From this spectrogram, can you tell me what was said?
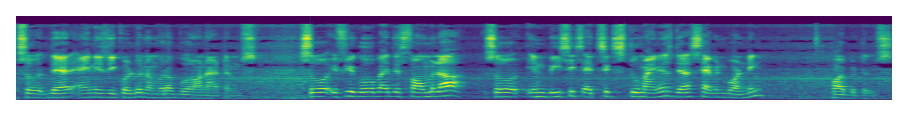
so there n is equal to number of boron atoms. So if you go by this formula so in b6h6 2 minus there are 7 bonding orbitals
